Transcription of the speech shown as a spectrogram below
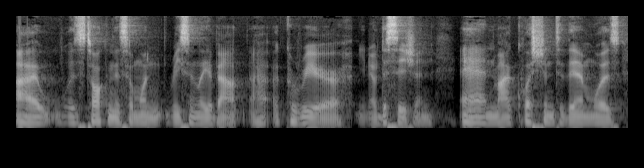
I was talking to someone recently about uh, a career, you know, decision, and my question to them was,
